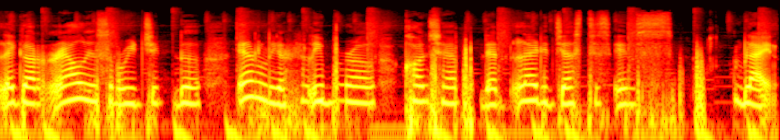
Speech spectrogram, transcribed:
legal realism rejects the earlier liberal concept that Lady Justice is blind.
